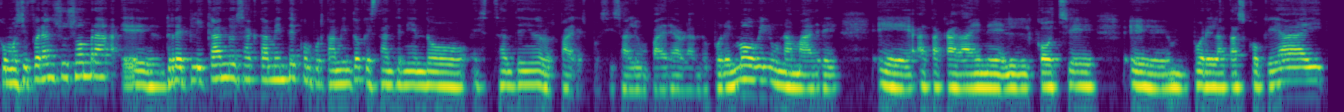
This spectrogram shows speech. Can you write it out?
como si fueran su sombra, eh, replicando exactamente el comportamiento que están teniendo, están teniendo los padres. Pues si sale un padre hablando por el móvil, una madre eh, atacada en el coche eh, por el atasco que hay,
